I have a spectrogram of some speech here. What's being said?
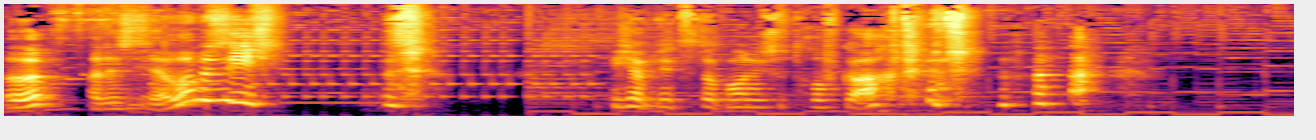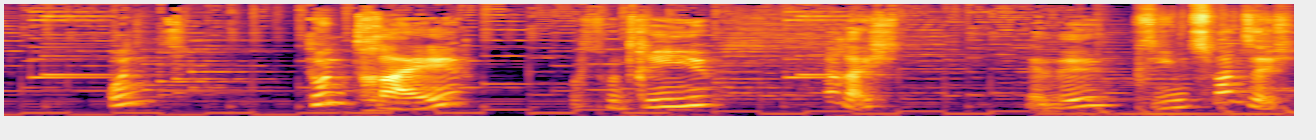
Äh, hat er sich selber besiegt? ich habe jetzt doch gar nicht so drauf geachtet. Und Tund 3, Tund 3 erreicht. Level 27.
